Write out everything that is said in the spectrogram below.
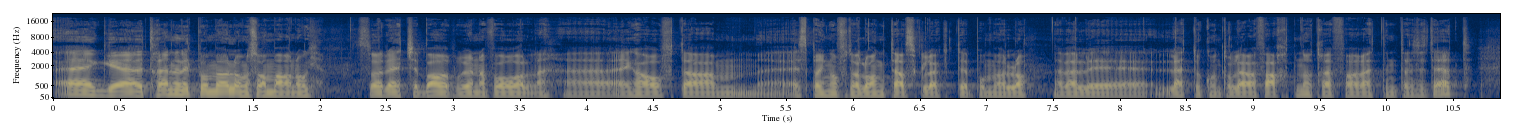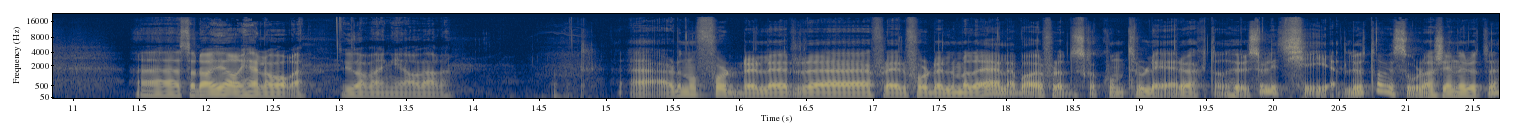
Jeg uh, trener litt på mølla om sommeren òg, så det er ikke bare pga. forholdene. jeg, ofte, um, jeg springer ofte langterskeløkter på mølla. Det er veldig lett å kontrollere farten og treffe rett intensitet. så det gjør jeg hele året, uavhengig av været. Er det noen fordeler, eh, flere fordeler med det, eller bare fordi du skal kontrollere økta? Det høres jo litt kjedelig ut da, hvis sola skinner ute?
